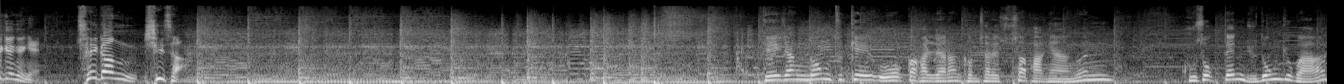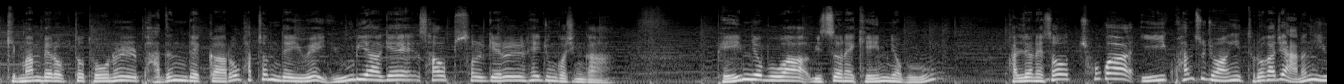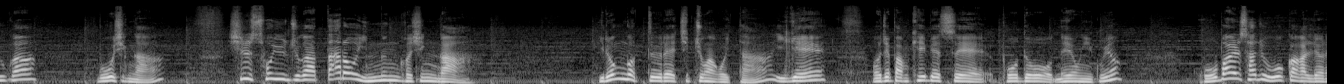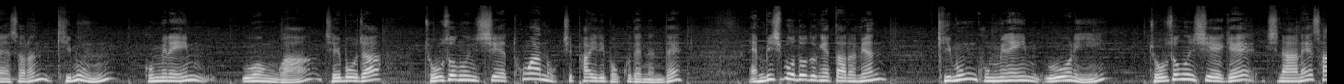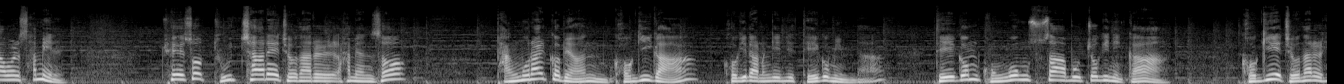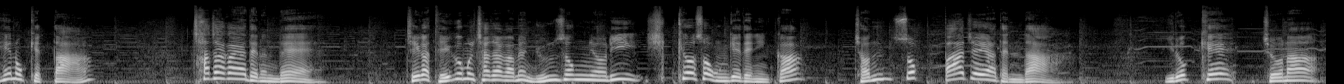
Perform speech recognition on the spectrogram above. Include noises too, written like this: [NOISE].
최경영의 최강 시사. 대장동 특혜 의혹과 관련한 검찰의 수사 방향은 구속된 유동규가 김만배로부터 돈을 받은 대가로 화천대유에 유리하게 사업 설계를 해준 것인가? 배임 여부와 윗선의 개입 여부 관련해서 초과 이익 환수 조항이 들어가지 않은 이유가 무엇인가? 실소유주가 따로 있는 것인가? 이런 것들에 집중하고 있다. 이게 어젯밤 KBS의 보도 내용이고요. 고발 사주 의혹과 관련해서는 김웅 국민의힘 의원과 제보자 조성은 씨의 통화 녹취 파일이 복구됐는데 MBC 보도 등에 따르면 김웅 국민의힘 의원이 조성은 씨에게 지난해 4월 3일 최소 두 차례 전화를 하면서 방문할 거면 거기가 거기라는 게 이제 대검입니다. 대검 공공수사부 쪽이니까 거기에 전화를 해놓겠다. 찾아가야 되는데 제가 대검을 찾아가면 윤석열이 시켜서 온 게 되니까 전 쏙 빠져야 된다. 이렇게 전화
